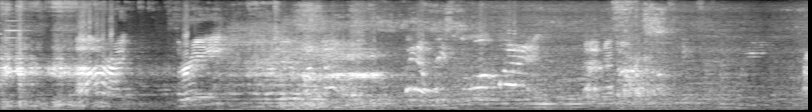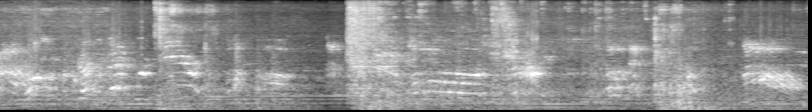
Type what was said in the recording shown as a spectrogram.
All right, three, two, one, go. Wait, I'm facing the wrong way. That's ours. Oh, driving backwards here. Oh, you got. Oh, that's Oh.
